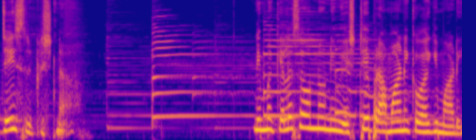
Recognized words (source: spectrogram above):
ಜೈ ಶ್ರೀಕೃಷ್ಣ. ನಿಮ್ಮ ಕೆಲಸವನ್ನು ನೀವು ಎಷ್ಟೇ ಪ್ರಾಮಾಣಿಕವಾಗಿ ಮಾಡಿ,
